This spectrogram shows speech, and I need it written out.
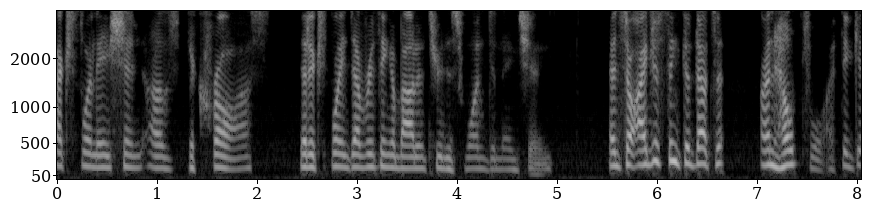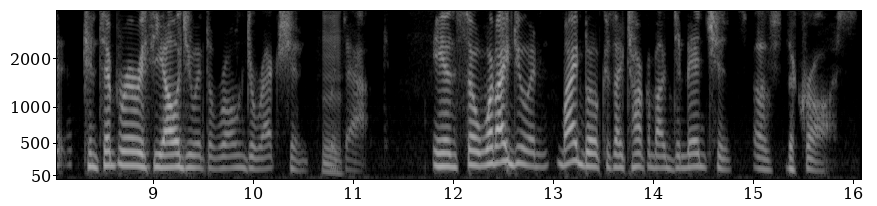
explanation of the cross that explains everything about it through this one dimension. And so I just think that that's unhelpful. I think it, contemporary theology went the wrong direction hmm. with that. And so what I do in my book is I talk about dimensions of the cross.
